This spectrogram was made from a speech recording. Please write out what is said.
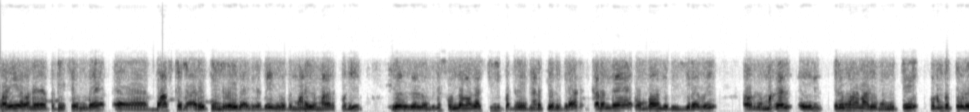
பழைய வளையப்பட்டை சேர்ந்த பாஸ்கர் அறுபத்தி ஐந்து வயதாகிறது. இவரது மனைவி மலர்கொடி இவர்கள் வந்துட்டு சொந்தமாக ஸ்டீல் பட்டறை நடத்தி வருகிறார். கடந்த ஒன்பதாம் தேதி இரவு அவரது மகளின் திருமண நாளை முன்னிட்டு குடும்பத்தோடு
